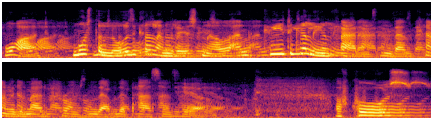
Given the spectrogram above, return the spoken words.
what most logical and rational and critical inference, and that's kind of the matter from the, the passage here. Of course,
